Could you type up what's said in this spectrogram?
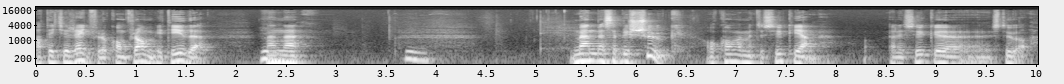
At jeg ikke er redd for å komme fram i tide. Men, Mm. men hvis jeg blir sjuk og kommer meg til sykehjemmet, eller sykestua, da,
